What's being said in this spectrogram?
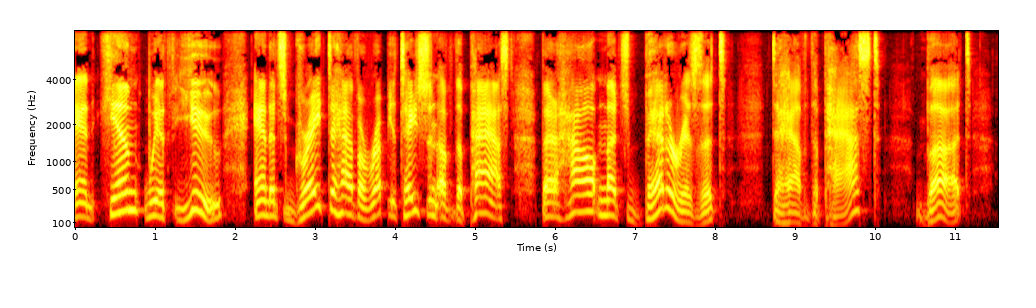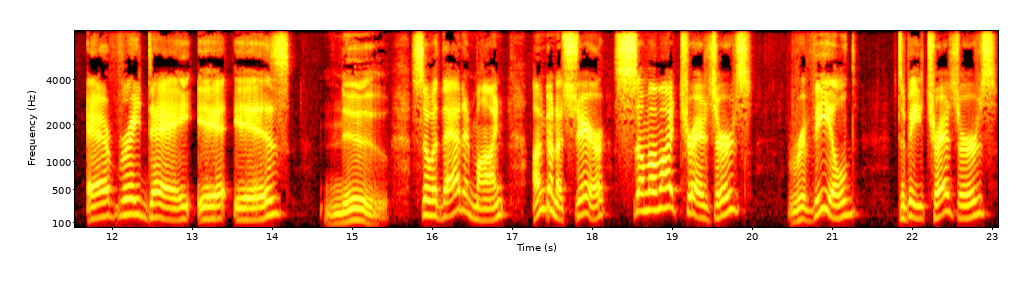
and Him with you. And it's great to have a reputation of the past, but how much better is it to have the past? But every day it is new. So, with that in mind, I'm going to share some of my treasures revealed to be treasures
